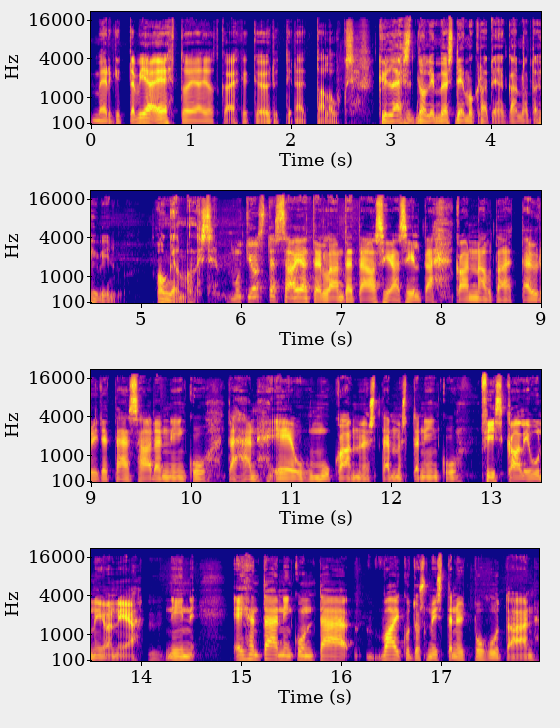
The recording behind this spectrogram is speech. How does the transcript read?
merkittäviä ehtoja, jotka ehkä köyhdytti näitä talouksia. Kyllä, ja sitten ne oli myös demokratian kannalta hyvin ongelmallisia. Mutta jos tässä ajatellaan tätä asiaa siltä kannalta, että yritetään saada niin kuin tähän EU-hun mukaan myös tämmöistä niin kuin fiskaaliunionia, mm. niin eihän tämä niin kuin, vaikutus, mistä nyt puhutaan,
